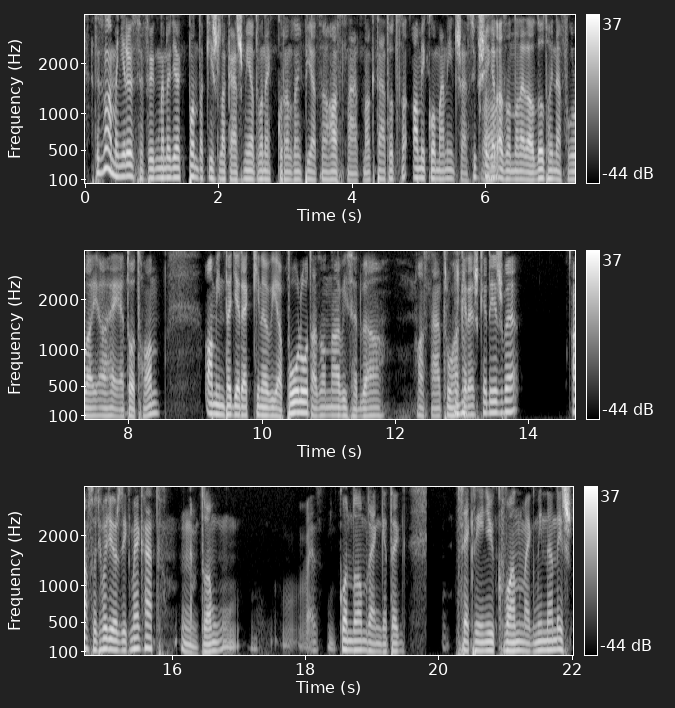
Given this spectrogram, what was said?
Hát ez valamennyire összefügg, mert ugye pont a kis lakás miatt van ekkora nagy piacon használtnak, tehát ott amikor már nincs rá szükséged, Aha. azonnal eladod, hogy ne foglalja a helyet otthon. Amint a gyerek kinövi a pólót, azonnal viszed be a használt ruhakereskedésbe. Az, hogy hogy őrzik meg, hát nem tudom, ez gondolom rengeteg szekrényük van, meg minden, és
